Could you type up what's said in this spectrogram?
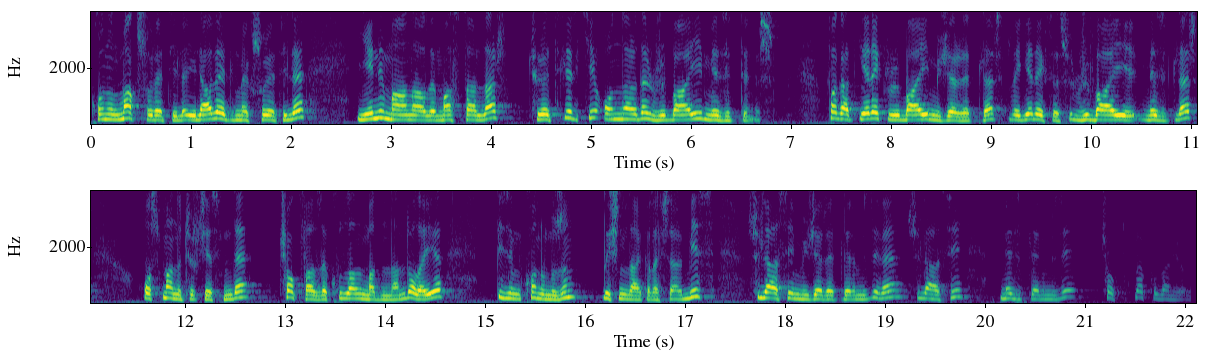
konulmak suretiyle, ilave edilmek suretiyle yeni manalı mastarlar türetilir ki onlara da rübai mezit denir. Fakat gerek rübai mücerretler ve gerekse rübai mezitler Osmanlı Türkçesinde çok fazla kullanılmadığından dolayı bizim konumuzun dışında arkadaşlar. Biz sülasi mücerretlerimizi ve sülasi mezitlerimizi çoklukla kullanıyoruz.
